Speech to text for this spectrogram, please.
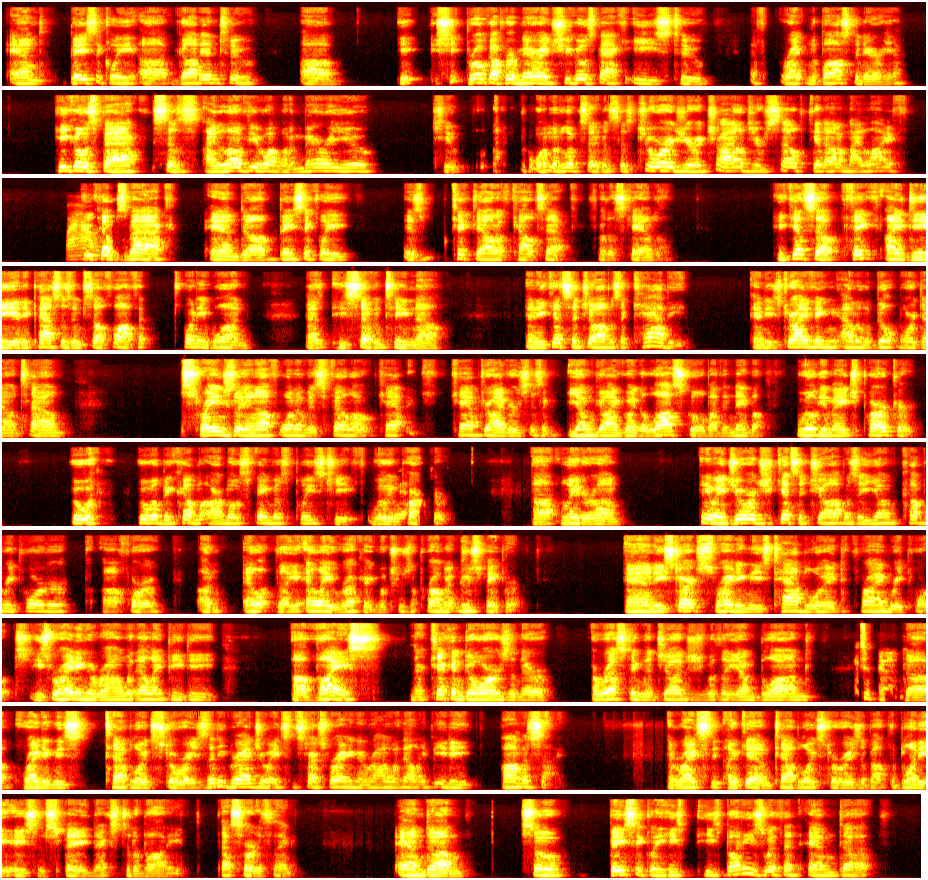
and basically uh, got into. Uh, he, she broke up her marriage. She goes back east to right in the Boston area. He goes back, says, "I love you. I want to marry you." She, the woman looks at him and says, "George, you're a child yourself. Get out of my life." Wow. He comes back and uh, basically is kicked out of Caltech for the scandal. He gets a fake ID and he passes himself off at 21, as he's 17 now, and he gets a job as a cabbie, and he's driving out of the Biltmore downtown. Strangely enough, one of his fellow cab, cab drivers is a young guy going to law school by the name of William H. Parker, who who will become our most famous police chief, William yeah. Parker, uh, later on. Anyway, George gets a job as a young cub reporter uh, for L- the LA Record, which was a prominent newspaper. And he starts writing these tabloid crime reports. He's riding around with LAPD uh, Vice. They're kicking doors and they're arresting the judge with a young blonde and uh, writing these tabloid stories. Then he graduates and starts writing around with LAPD homicide and writes, the, again, tabloid stories about the bloody ace of spade next to the body, that sort of thing. And um, so basically, he's he's buddies with it. And uh,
